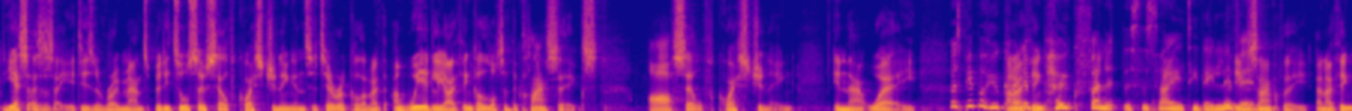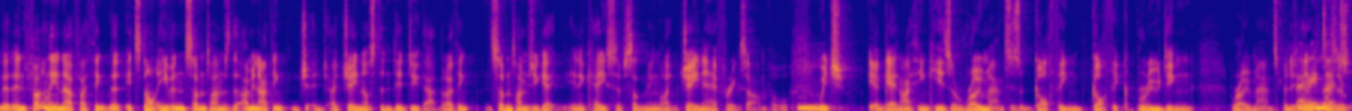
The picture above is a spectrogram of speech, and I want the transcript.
Yes, as I say, it is a romance, but it's also self-questioning and satirical. And, I th- and weirdly, I think a lot of the classics are self-questioning in that way. There's people who kind of think- poke fun at the society they live in. Exactly, and I think that, and funnily enough, I think that it's not even sometimes that. I mean, I think J- uh, Jane Austen did do that, but I think sometimes you get in a case of something like Jane Eyre, for example, Mm. which again I think is a romance, is a gothic, gothic brooding romance, but Very it much is a,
